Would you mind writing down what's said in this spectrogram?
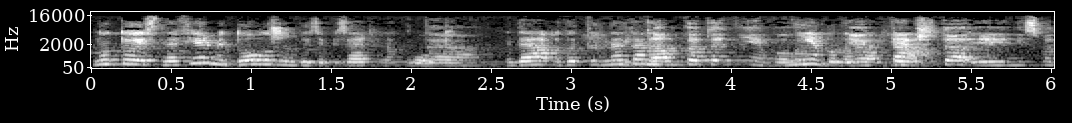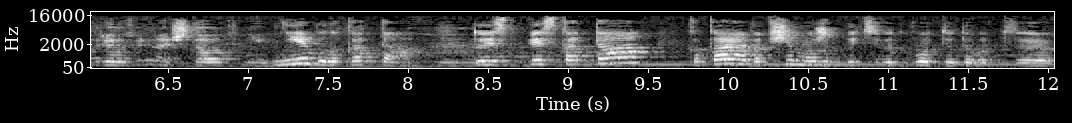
Ну, то есть на ферме должен быть обязательно кот. Да. Да, вот на там... там кота не было. Не было я, кота. Я, читала, я не смотрела фильм, я читала книгу. Не было кота. Mm. То есть без кота какая вообще может быть вот, вот эта вот э,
